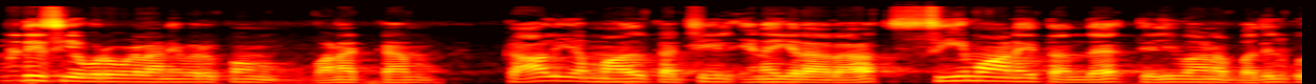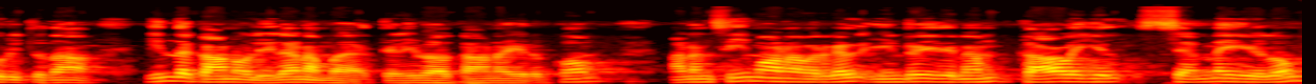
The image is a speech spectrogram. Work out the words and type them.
தமிழ் தேசிய உறவுகள் அனைவருக்கும் வணக்கம். காளியம்மாள் கட்சியில் இணைகிறாரா? சீமானை தந்த தெளிவான பதில் குறித்து தான் இந்த காணொலியில் நம்ம தெளிவாக காண இருக்கோம். அண்ணன் சீமான் அவர்கள் இன்றைய தினம் காலையில் சென்னையிலும்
